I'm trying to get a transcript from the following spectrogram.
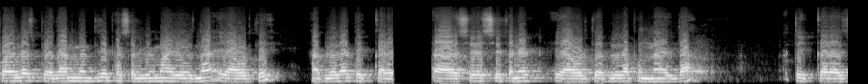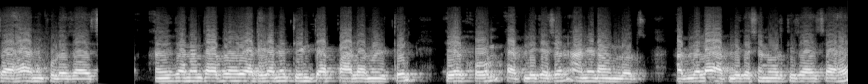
पहिलंच प्रधानमंत्री फसल विमा योजना यावरती आपल्याला टिक करायचं सी एस सी कनेक्ट यावरती आपल्याला पुन्हा एकदा टिक करायचं आहे आणि पुढे जायचं आणि त्यानंतर आपल्याला या ठिकाणी तीन टॅब पाहायला मिळतील. एक होम ऍप्लिकेशन आणि डाउनलोड्स आपल्याला ऍप्लिकेशन वरती जायचं आहे.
